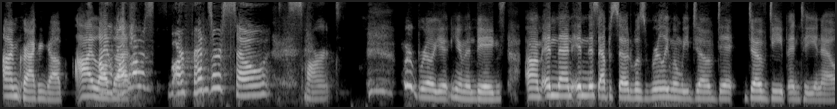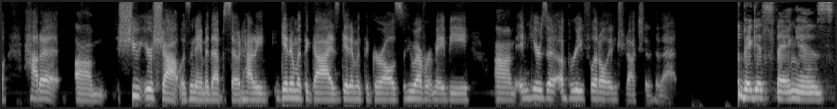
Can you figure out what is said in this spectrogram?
I'm cracking up. I I love love that. how our friends are so smart. we're brilliant human beings. Um, and then in this episode was really when we dove di- dove deep into you know how to um, shoot your shot was the name of the episode. How to get in with the guys, get in with the girls, whoever it may be. Um, and here's a, a brief little introduction to that. the biggest thing is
